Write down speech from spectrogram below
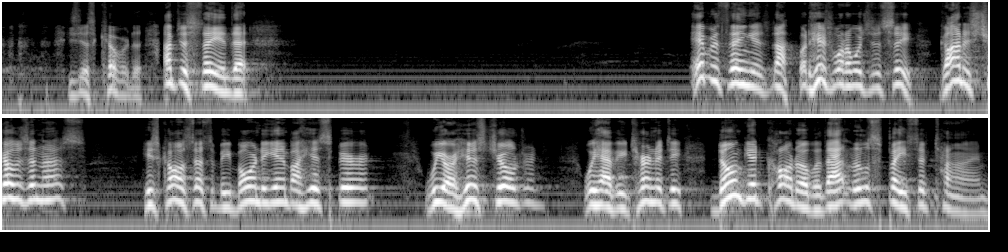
he just covered it. I'm just saying that everything is not. But here's what I want you to see God has chosen us, He's caused us to be born again by His Spirit. We are His children, we have eternity. Don't get caught up with that little space of time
